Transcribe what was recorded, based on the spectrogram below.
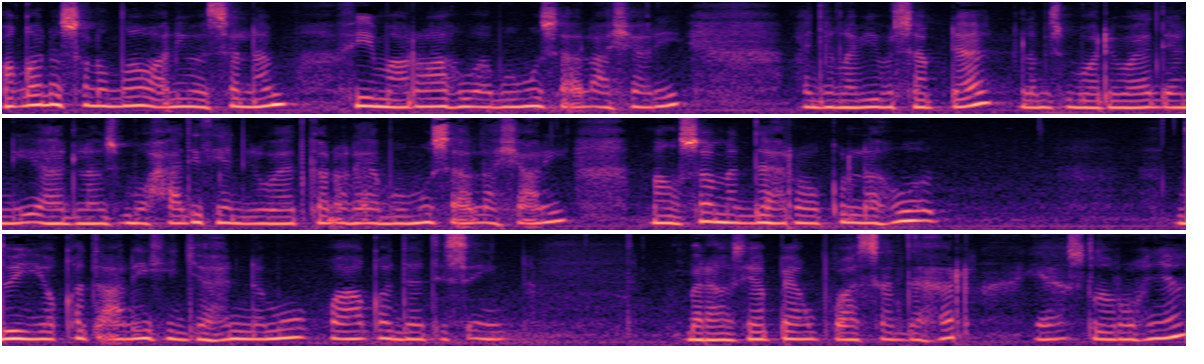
Wa qala sallallahu alaihi wasallam fi marahu Abu Musa al-Asy'ari Kanjeng Nabi bersabda dalam sebuah riwayat yang di, uh, dalam sebuah hadis yang diriwayatkan oleh Abu Musa al-Asy'ari, "Man shama dahra kullahu duyyaqat alaihi jahannamu wa aqada tis'in." Barang siapa yang puasa dahar ya seluruhnya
